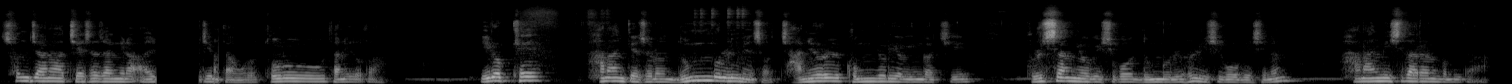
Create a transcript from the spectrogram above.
선자나 제사장이나 알지 땅으로 두루 다니도다 이렇게 하나님께서는 눈물 흘리면서 자녀를 국률이 여긴 같이 불쌍히 여기시고 눈물을 흘리시고 계시는 하나님이시다라는 겁니다.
